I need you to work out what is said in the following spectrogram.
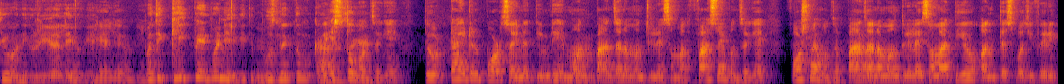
त्यो भनेको रियलै हो कि? रियली हो कि? क्लिक पेड पनि हो कि त्यो बुझ्न एकदम यस्तो भन्छ कि? त्यो टाइटल पढ्छ होइन तिमीले मन पाँचजना मन्त्रीलाई समात फार्स्टमै भन्छ कि? फर्स्टमै भन्छ पाँचजना मन्त्रीलाई समातियो अनि त्यसपछि फेरि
